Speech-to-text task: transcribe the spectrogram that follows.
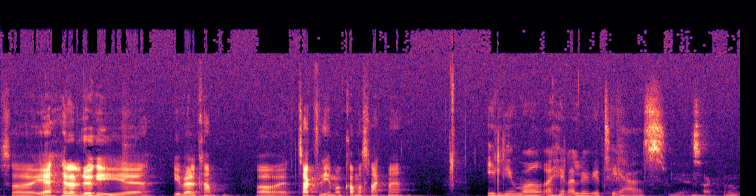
Så ja, held og lykke i, øh, i valgkampen. Og øh, tak fordi I måtte komme og snakke med jer. I lige måde, og held og lykke til jer også. Ja, tak for nu.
